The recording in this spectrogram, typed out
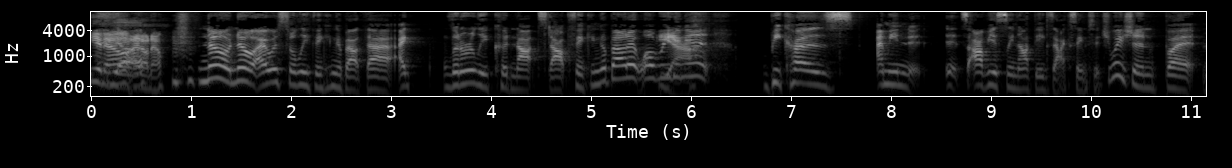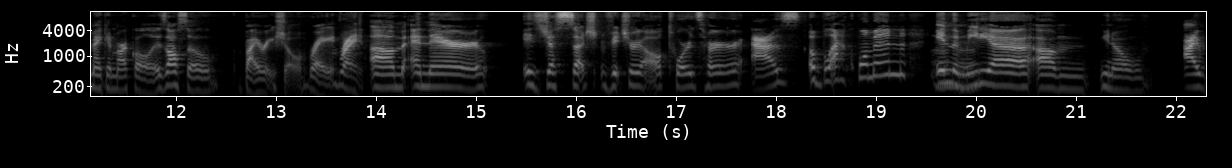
you know Yeah. i don't know No, no, I was totally thinking about that. I literally could not stop thinking about it while reading Yeah. it because, I mean, it's obviously not the exact same situation, but Meghan Markle is also biracial, right? right Um, and there is just such vitriol towards her as a black woman in the Mhm. media. Um, you know, I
